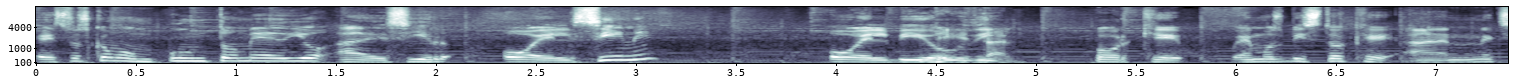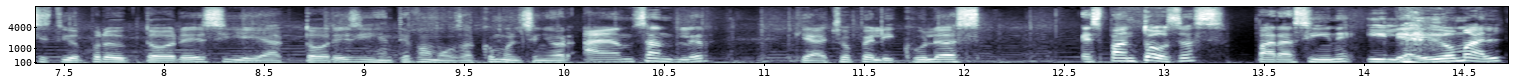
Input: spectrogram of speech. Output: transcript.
Eso es como un punto medio a decir o el cine o el VOD. Porque hemos visto que han existido productores y actores y gente famosa como el señor Adam Sandler, que ha hecho películas espantosas para cine y le ha ido mal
